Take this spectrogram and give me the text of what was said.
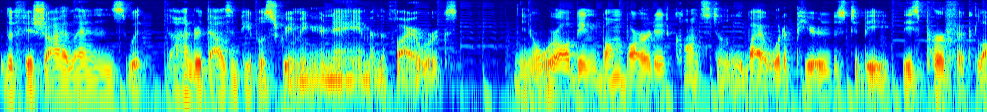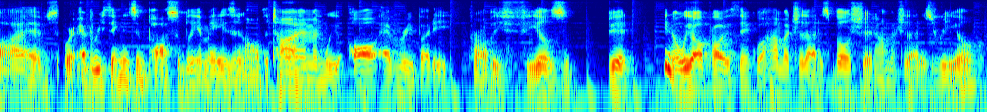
the fisheye lens with 100,000 people screaming your name and the fireworks you know, we're all being bombarded constantly by what appears to be these perfect lives where everything is impossibly amazing all the time. And we all, everybody probably feels a bit, you know, we all probably think, well, how much of that is bullshit? How much of that is real?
